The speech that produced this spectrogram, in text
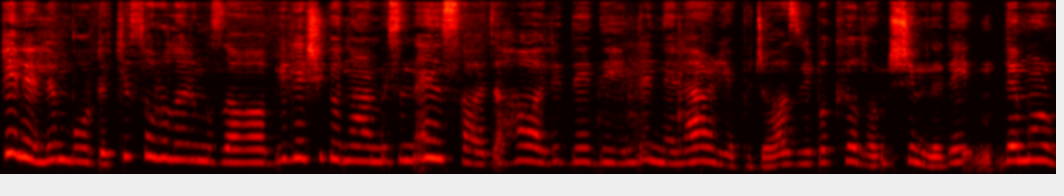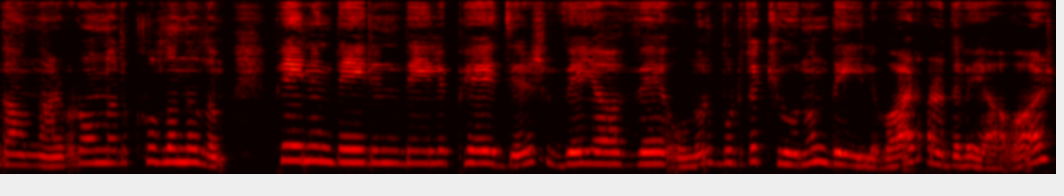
Gelelim buradaki sorularımıza. Birleşik önermesinin en sade hali dediğinde neler yapacağız bir bakalım. Şimdi de demorganlar var onları kullanalım. P'nin değilinin değili P'dir veya V olur. Burada Q'nun değili var. Arada veya var.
